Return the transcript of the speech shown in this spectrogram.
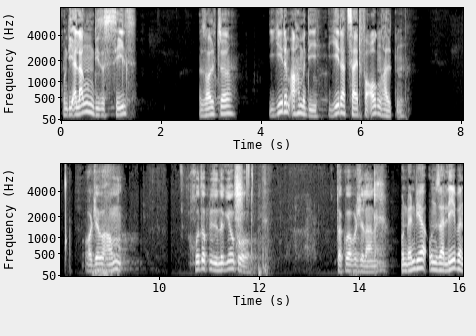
Und die Erlangung dieses Ziels sollte jedem Ahmadi jederzeit vor Augen halten. और जब हम खुद अपनी जिंदगियों को तकवा पर चलाने Und wenn wir unser Leben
